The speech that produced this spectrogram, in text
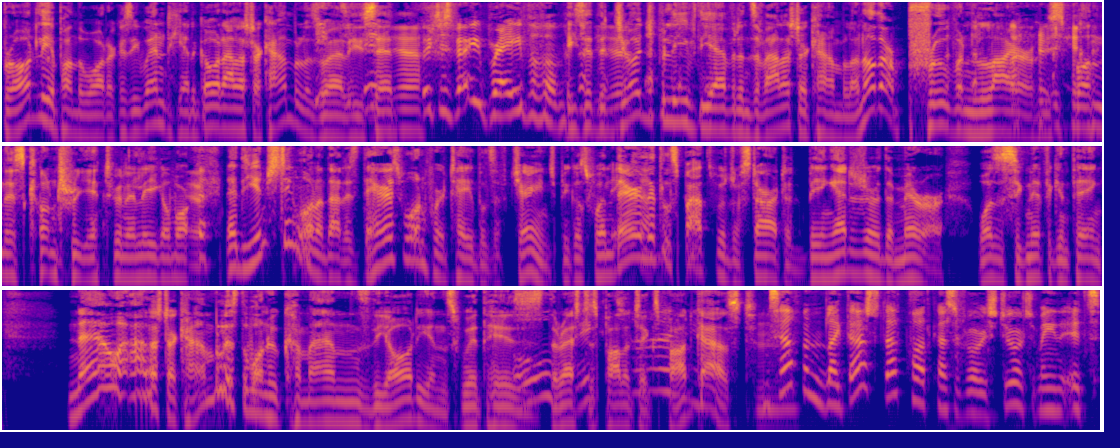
broadly upon the water because he went. He had to go at Alastair Campbell as well. He said. which is very brave of him. He said the judge believed the evidence of Alastair Campbell, another proven liar who spun this country into an illegal war. Now, the interesting one of that is there's one where tables have changed because when their little spats would have started, being editor of the Mirror was a significant thing. Now, Alastair Campbell is the one who commands the audience with his Oh, The Rest is Politics time. podcast. himself and like that that podcast of Rory Stewart. I mean, it's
